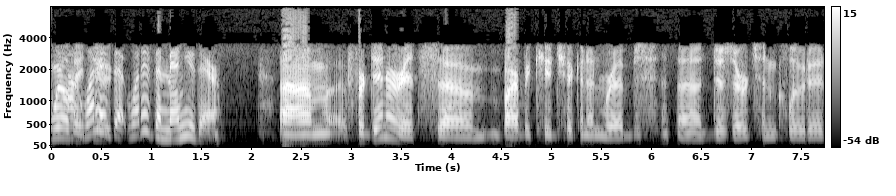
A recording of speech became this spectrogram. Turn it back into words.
Well, Uh, they what do. is it? What is the menu there? Um, for dinner, it's um, barbecued chicken and ribs, uh, desserts included,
